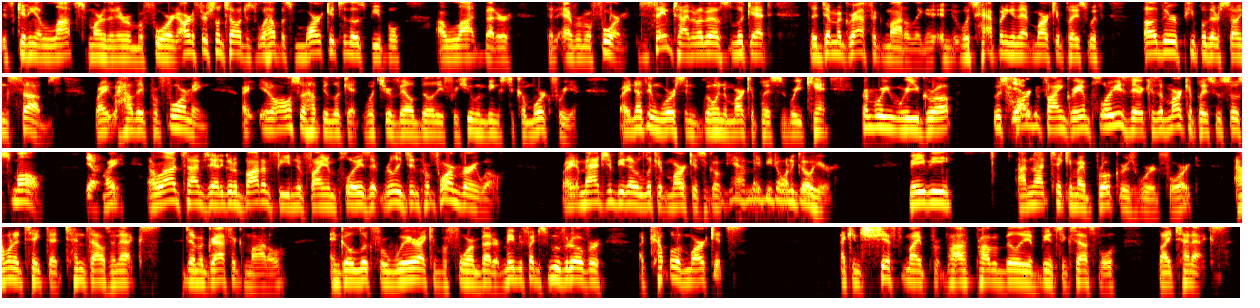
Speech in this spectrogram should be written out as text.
It's getting a lot smarter than ever before, and artificial intelligence will help us market to those people a lot better than ever before. At the same time, it'll be able to look at the demographic modeling and what's happening in that marketplace with other people that are selling subs, right? How they're performing. Right? It'll also help you look at what's your availability for human beings to come work for you, right? Nothing worse than going to marketplaces where you can't remember where you, where you grew up. It was hard to find great employees there because the marketplace was so small. Yeah. Right. And a lot of times they had to go to bottom feed to find employees that really didn't perform very well. Right. Imagine being able to look at markets and go, yeah, maybe you don't want to go here. Maybe I'm not taking my broker's word for it. I want to take that 10,000x demographic model and go look for where I can perform better. Maybe if I just move it over a couple of markets, I can shift my pr- probability of being successful by 10x.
